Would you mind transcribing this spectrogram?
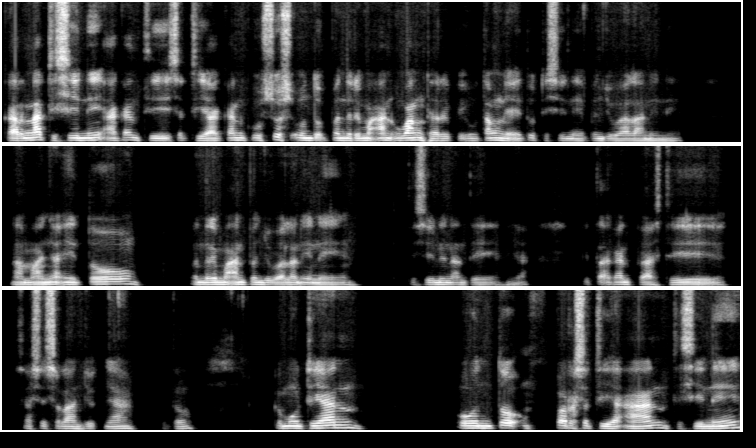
karena di sini akan disediakan khusus untuk penerimaan uang dari piutang yaitu di sini penjualan ini. Namanya itu penerimaan penjualan ini. Di sini nanti ya. Kita akan bahas di sesi selanjutnya gitu. Kemudian untuk persediaan di sini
